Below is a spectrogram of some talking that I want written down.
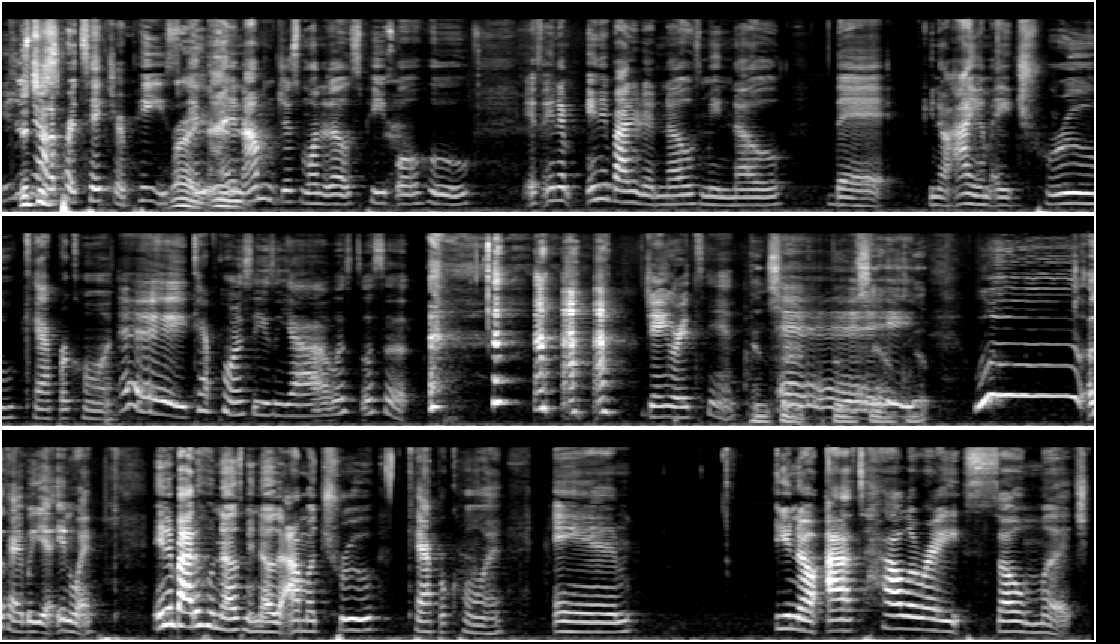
you just gotta just, protect your peace. Right, and, and, and, I'm just one of those people who, if any, anybody that knows me know that you know I am a true Capricorn. Hey, Capricorn season, y'all. What's what's up? January 10th. Insert, hey. Yep. Woo! Okay, but yeah. Anyway, anybody who knows me know that I'm a true Capricorn, and you know I tolerate so much.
